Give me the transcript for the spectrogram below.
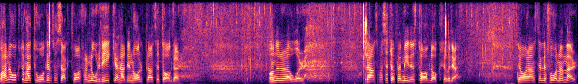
Och han har åkt de här tågen som sagt var från Nordviken. Hade en hållplats ett tag där. Under några år. Och det är han som har satt upp en minnestavla också över det. Jag har hans telefonnummer.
